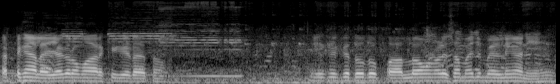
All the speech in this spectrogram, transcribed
ਕੱਟੀਆਂ ਲੈ ਜਾ ਕਰੋ ਮਾਰ ਕੇ ਕਿਹੜਾ ਇਥੋਂ। ਇੱਕ ਇੱਕ ਦੋ ਦੋ ਪਾਲ ਆਉਣ ਵਾਲੇ ਸਮੇਂ 'ਚ ਮਿਲਣੀਆਂ ਨਹੀਂ ਇਹ।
